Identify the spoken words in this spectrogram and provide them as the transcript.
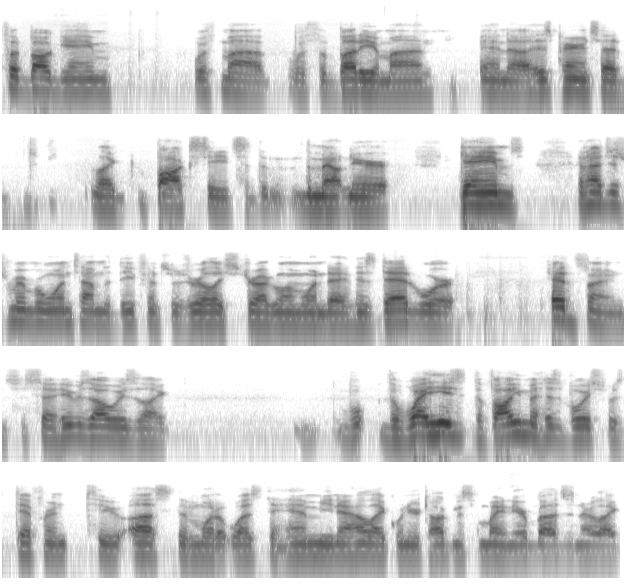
football game with my with a buddy of mine, and uh, his parents had like box seats at the, the Mountaineer games. And I just remember one time the defense was really struggling one day, and his dad wore headphones, so he was always like, the way he's the volume of his voice was different to us than what it was to him. You know how like when you're talking to somebody in earbuds and they're like,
